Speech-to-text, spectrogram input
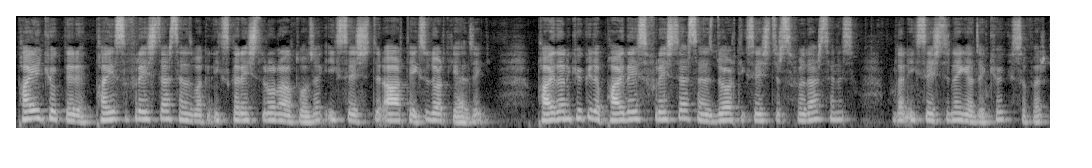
Payın kökleri. Payı 0 eşitlerseniz bakın x kare eşittir 16 olacak. x eşittir artı eksi 4 gelecek. Paydanın kökü de paydayı 0 eşitlerseniz 4x eşittir 0 derseniz buradan x eşittir ne gelecek? Kök 0.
